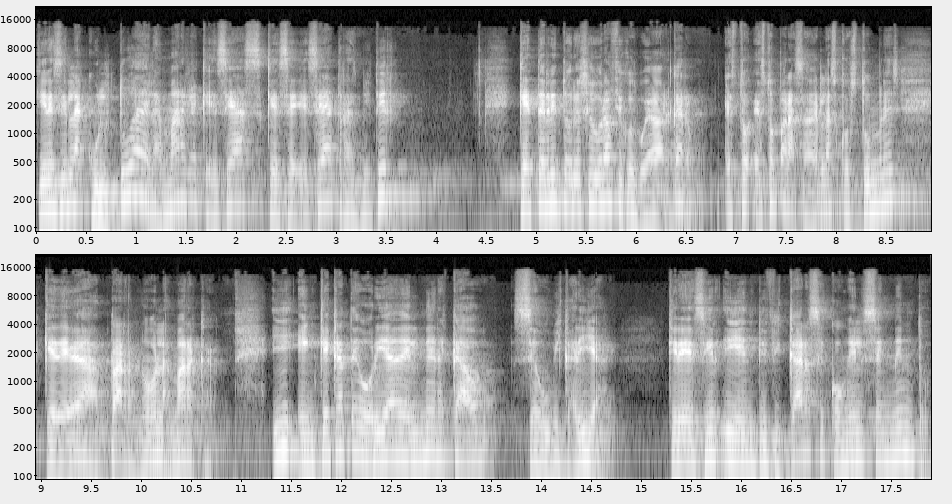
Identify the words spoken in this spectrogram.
quiere decir la cultura de la marca que, deseas, que se desea transmitir. ¿Qué territorios geográficos voy a abarcar? Esto, esto para saber las costumbres que debe adaptar ¿no? la marca. Y en qué categoría del mercado se ubicaría. Quiere decir identificarse con el segmento.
